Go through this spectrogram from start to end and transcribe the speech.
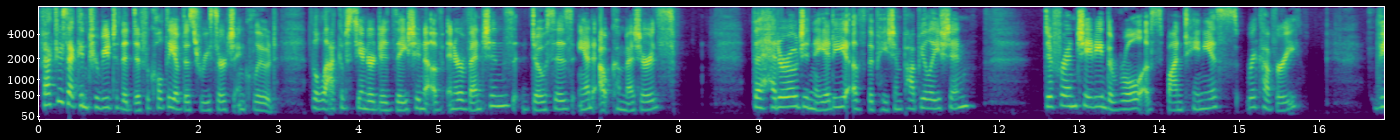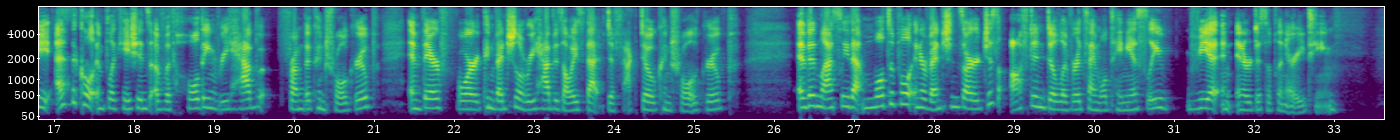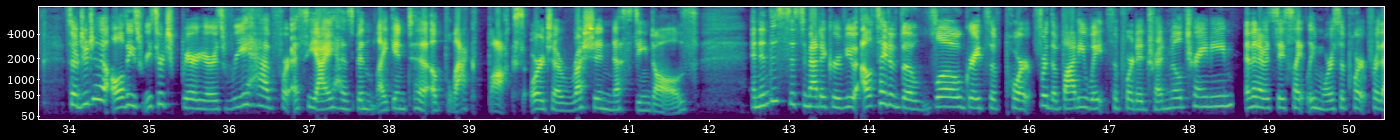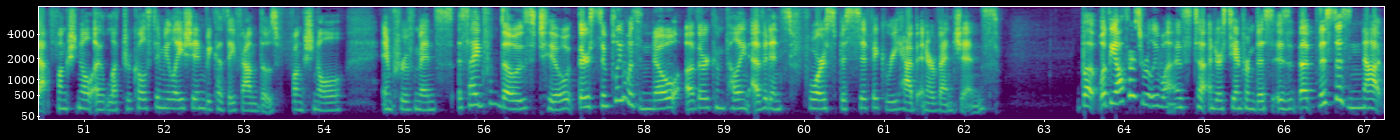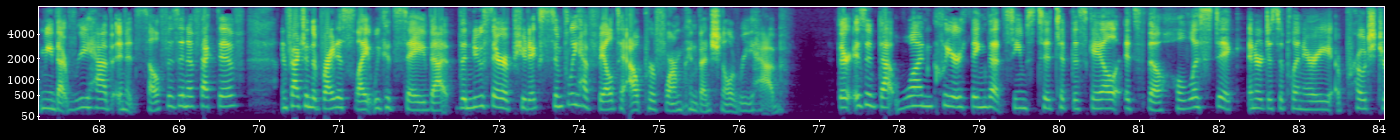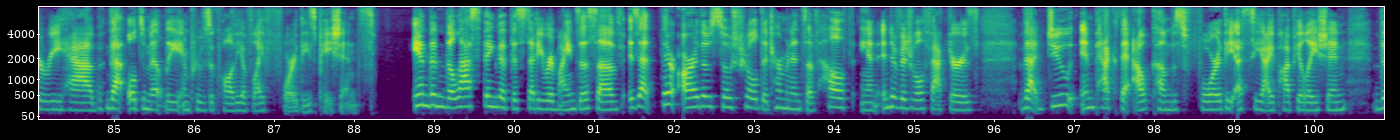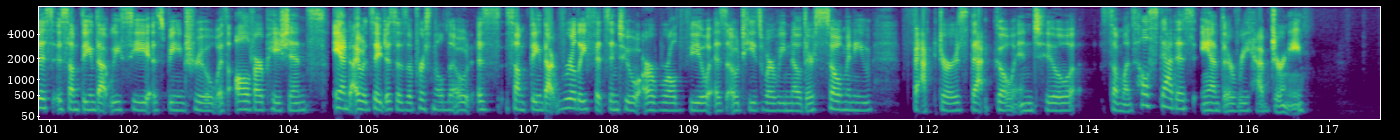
Factors that contribute to the difficulty of this research include the lack of standardization of interventions, doses, and outcome measures, the heterogeneity of the patient population, differentiating the role of spontaneous recovery, the ethical implications of withholding rehab from the control group, and therefore conventional rehab is always that de facto control group. And then lastly, that multiple interventions are just often delivered simultaneously via an interdisciplinary team. So, due to all these research barriers, rehab for SCI has been likened to a black box or to Russian nesting dolls. And in this systematic review, outside of the low grade support for the body weight supported treadmill training, and then I would say slightly more support for that functional electrical stimulation because they found those functional improvements. Aside from those two, there simply was no other compelling evidence for specific rehab interventions. But what the authors really want us to understand from this is that this does not mean that rehab in itself is ineffective. In fact, in the brightest light, we could say that the new therapeutics simply have failed to outperform conventional rehab. There isn't that one clear thing that seems to tip the scale. It's the holistic, interdisciplinary approach to rehab that ultimately improves the quality of life for these patients. And then the last thing that this study reminds us of is that there are those social determinants of health and individual factors that do impact the outcomes for the SCI population. This is something that we see as being true with all of our patients. And I would say, just as a personal note, is something that really fits into our worldview as OTs, where we know there's so many factors that go into someone's health status and their rehab journey.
